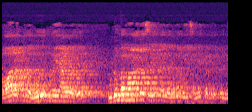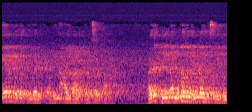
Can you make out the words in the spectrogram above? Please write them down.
வாரத்தில் ஒரு முறையாவது குடும்பமாக செய்த அந்த உணவை சமைப்பதற்கு நேரம் ஒதுக்குங்கள் அப்படின்னு ஆய்வாளர்கள் சொல்கிறாங்க அடுத்து இன்னும் உணவில் இன்னொரு செய்தி?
